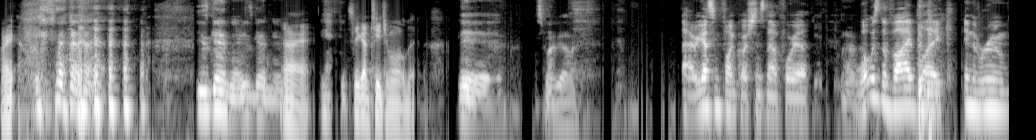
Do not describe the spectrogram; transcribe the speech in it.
right? he's getting there. He's getting there. All right. So you got to teach him a little bit. Yeah, that's my guy. All right, we got some fun questions now for you. What was the vibe like in the room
